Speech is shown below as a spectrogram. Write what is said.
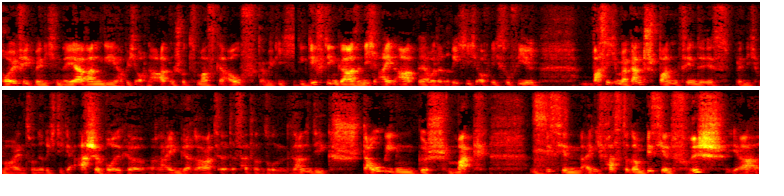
häufig, wenn ich näher rangehe, habe ich auch eine Atemschutzmaske auf, damit ich die giftigen Gase nicht einatme, aber dann rieche ich auch nicht so viel. Was ich immer ganz spannend finde, ist, wenn ich mal in so eine richtige Aschewolke reingerate. Das hat dann so einen sandig staubigen Geschmack ein bisschen, eigentlich fast sogar ein bisschen frisch, ja.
